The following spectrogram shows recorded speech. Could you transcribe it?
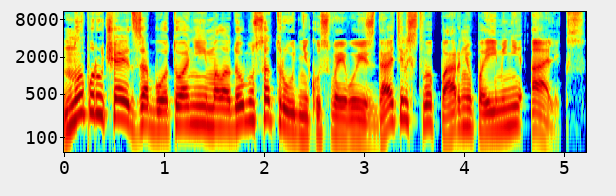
но поручает заботу о ней молодому сотруднику своего издательства, парню по имени Алекс,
